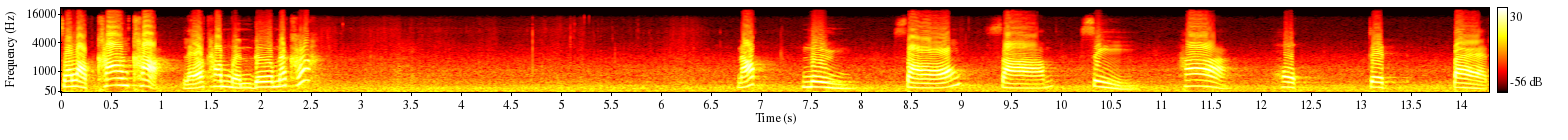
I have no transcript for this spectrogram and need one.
สลับข้างค่ะ แล้วทำเหมือนเดิมนะคะ นับ 1 2 3 4 5 6 7 8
